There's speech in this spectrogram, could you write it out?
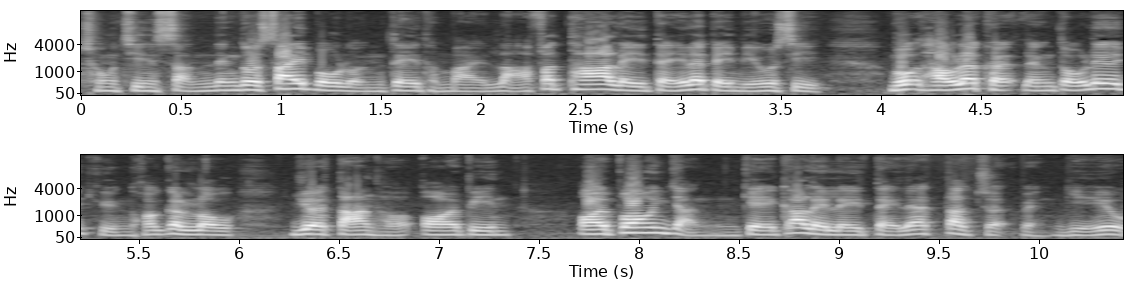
從前神令到西布倫地同埋拿弗他利地咧被藐視，末後咧卻令到呢個沿海嘅路約旦河外邊外邦人嘅加利利地咧得着榮耀。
